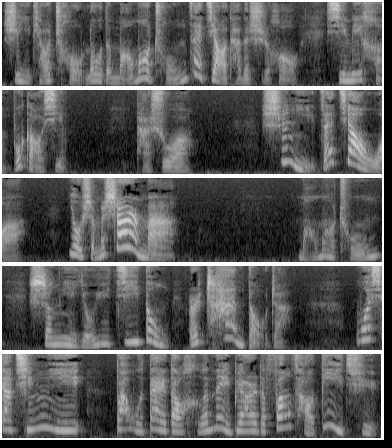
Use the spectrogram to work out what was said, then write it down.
是一条丑陋的毛毛虫在叫他的时候，心里很不高兴。他说：“是你在叫我，有什么事儿吗？”毛毛虫声音由于激动而颤抖着：“我想请你。”我带到河那边的芳草地去。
